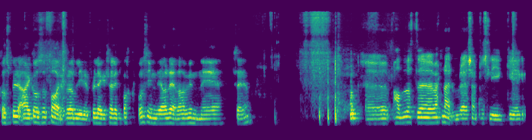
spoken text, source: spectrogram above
Kasper, er det ikke også fare for at Liverpool legger seg litt bakpå, siden de allerede har vunnet serien? Eh, hadde dette vært nærmere Champions League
